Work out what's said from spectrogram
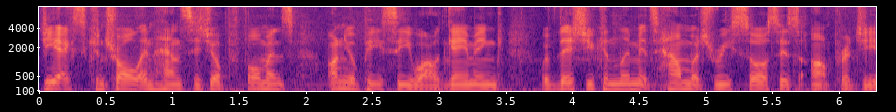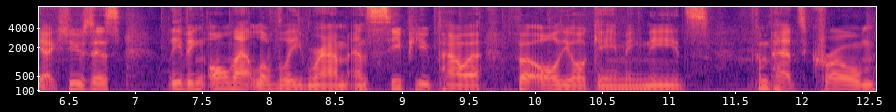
GX Control enhances your performance on your PC while gaming. With this, you can limit how much resources Opera GX uses, leaving all that lovely RAM and CPU power for all your gaming needs. Compared to Chrome,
